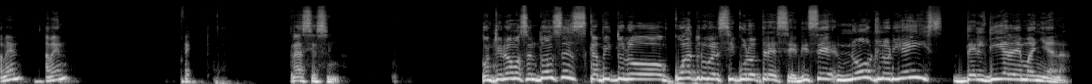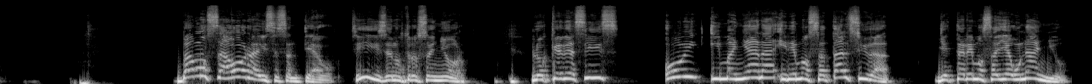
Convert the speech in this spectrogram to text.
Amén. Amén. Perfecto. Gracias, Señor. Continuamos entonces, capítulo 4, versículo 13. Dice, no os gloriéis del día de mañana. Vamos ahora, dice Santiago. Sí, dice nuestro Señor. Los que decís, hoy y mañana iremos a tal ciudad y estaremos allá un año.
